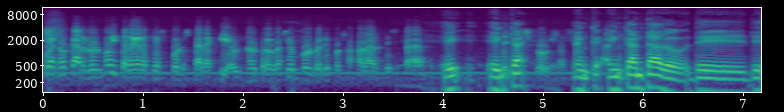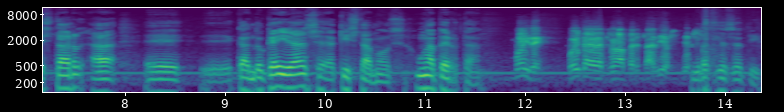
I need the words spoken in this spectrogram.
Bueno, Carlos, moitas gracias por estar aquí. En outra ocasión volveremos a falar desta eh, enca cousas. Enca encantado de, de estar a, eh, eh, cando queiras, aquí estamos. Unha aperta. Moi ben, moitas gracias, unha aperta. Adiós. Gracias a ti.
